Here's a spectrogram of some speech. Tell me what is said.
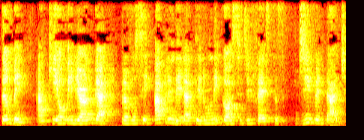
também. Aqui é o melhor lugar para você aprender a ter um negócio de festas de verdade.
